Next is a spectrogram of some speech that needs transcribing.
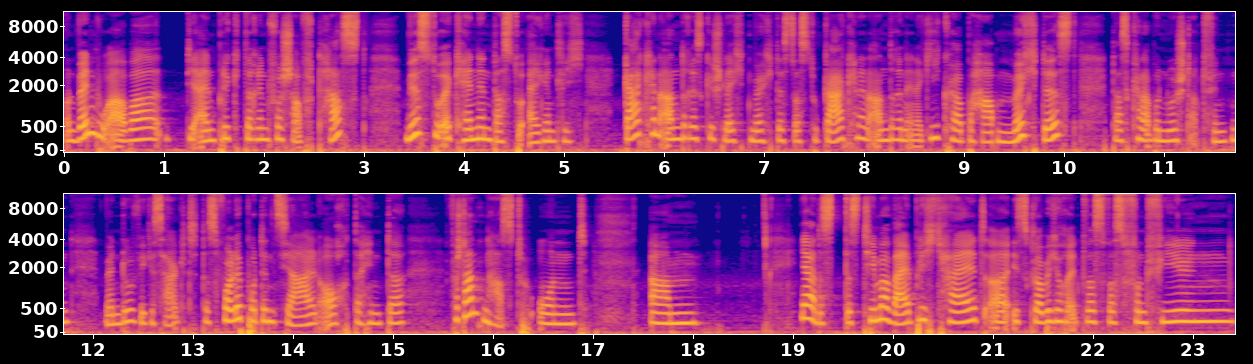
Und wenn du aber die Einblick darin verschafft hast, wirst du erkennen, dass du eigentlich gar kein anderes Geschlecht möchtest, dass du gar keinen anderen Energiekörper haben möchtest. Das kann aber nur stattfinden, wenn du, wie gesagt, das volle Potenzial auch dahinter verstanden hast. Und ähm, ja, das, das Thema Weiblichkeit äh, ist, glaube ich, auch etwas, was von vielen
